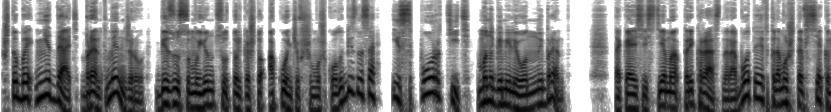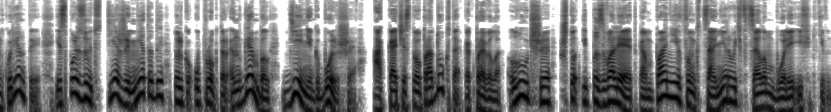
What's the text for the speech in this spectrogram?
чтобы не дать бренд-менеджеру, безусому юнцу, только что окончившему школу бизнеса, испортить многомиллионный бренд. Такая система прекрасно работает, потому что все конкуренты используют те же методы, только у Procter Gamble денег больше, а качество продукта, как правило, лучше, что и позволяет компании функционировать в целом более эффективно.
